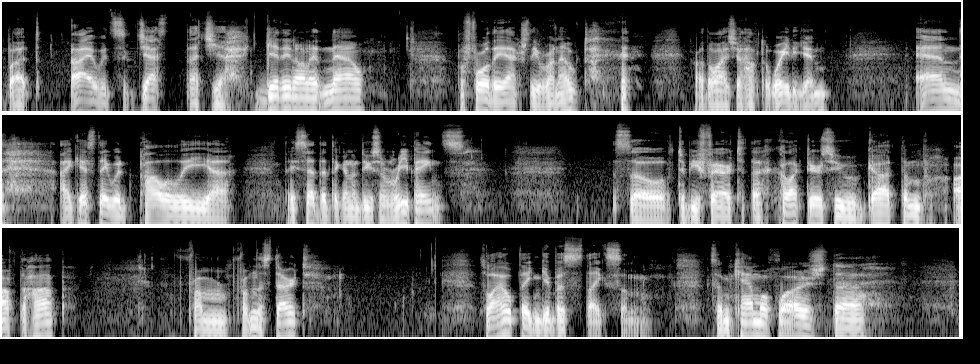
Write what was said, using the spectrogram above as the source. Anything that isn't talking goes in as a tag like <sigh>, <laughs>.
But I would suggest that you get in on it now before they actually run out. <laughs> Otherwise you'll have to wait again. And I guess they would probably uh, they said that they're gonna do some repaints. So to be fair to the collectors who got them off the hop from from the start so I hope they can give us like some some camouflaged uh,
